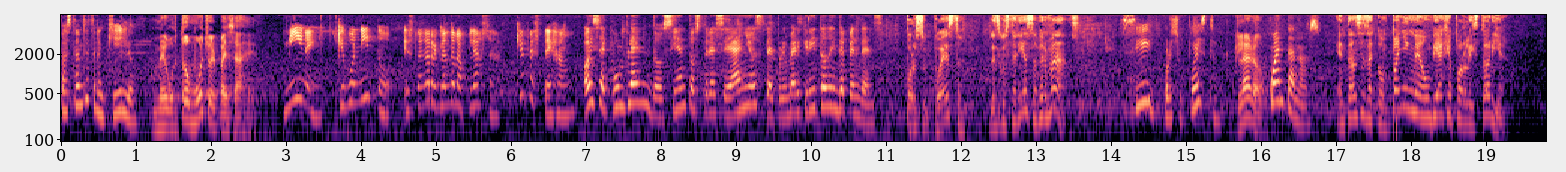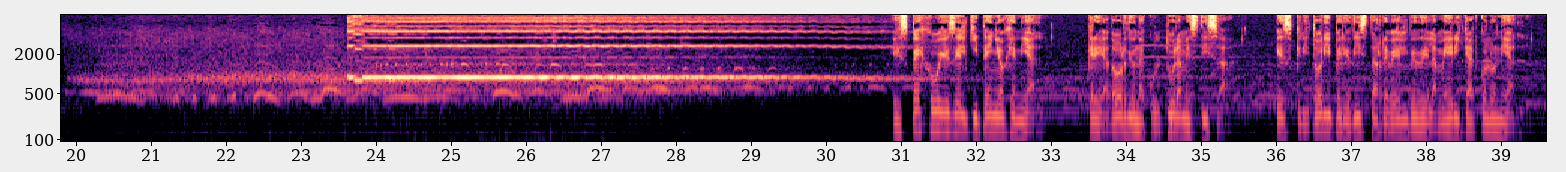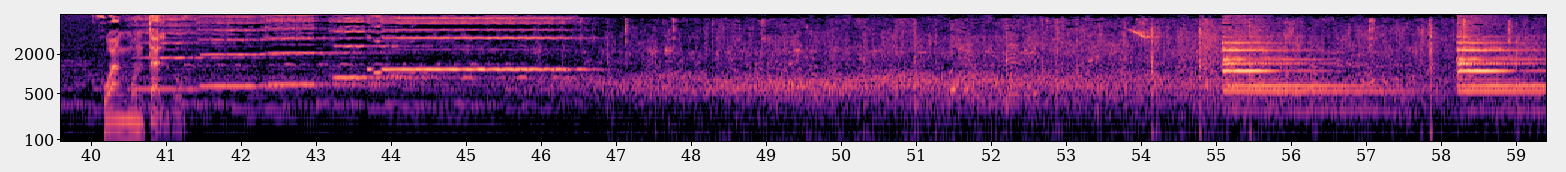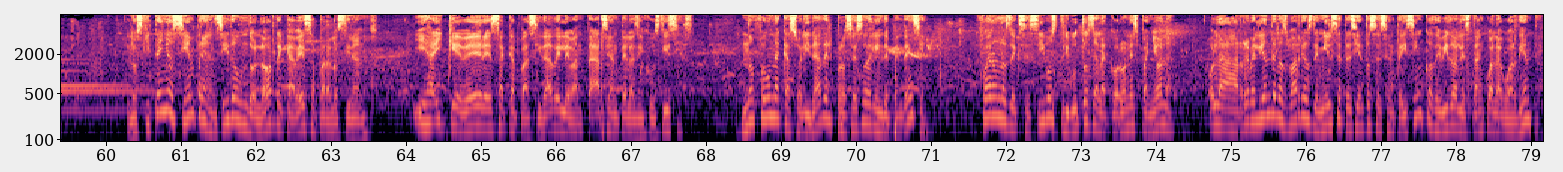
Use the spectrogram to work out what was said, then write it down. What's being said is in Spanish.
Bastante tranquilo. Me gustó mucho el paisaje. Miren, qué bonito. Están arreglando la plaza. ¿Qué festejan? Hoy se cumplen 213 años del primer grito de independencia. Por supuesto. ¿Les gustaría saber más? Sí, por supuesto. Claro. Cuéntanos. Entonces acompáñenme a un viaje por la historia. Espejo es el quiteño genial, creador de una cultura mestiza, escritor y periodista rebelde de la América colonial, Juan Montalvo. Los quiteños siempre han sido un dolor de cabeza para los tiranos. Y hay que ver esa capacidad de levantarse ante las injusticias. No fue una casualidad el proceso de la independencia. Fueron los excesivos tributos de la corona española o la rebelión de los barrios de 1765 debido al estanco al aguardiente.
